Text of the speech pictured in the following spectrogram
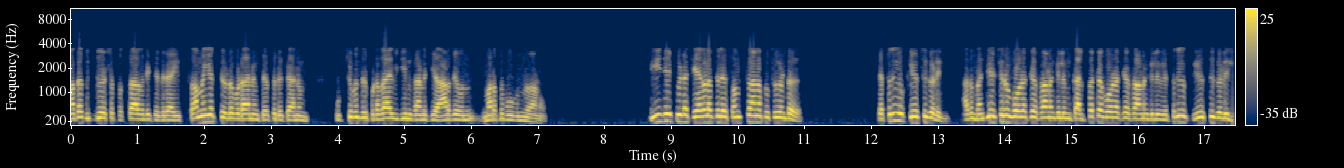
മതവിദ്വേഷ പ്രസ്താവനയ്ക്കെതിരായി സമയത്ത് ഇടപെടാനും കേസെടുക്കാനും മുഖ്യമന്ത്രി പിണറായി വിജയൻ കാണിച്ച ആർജവം മറന്നുപോകുന്നതാണോ? ബി ജെ പിയുടെ കേരളത്തിലെ സംസ്ഥാന പ്രസിഡന്റ് എത്രയോ കേസുകളിൽ അത് മഞ്ചേശ്വരം കോഴക്കേസാണെങ്കിലും കൽപ്പറ്റ കോഴക്കേസാണെങ്കിലും എത്രയോ കേസുകളിൽ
